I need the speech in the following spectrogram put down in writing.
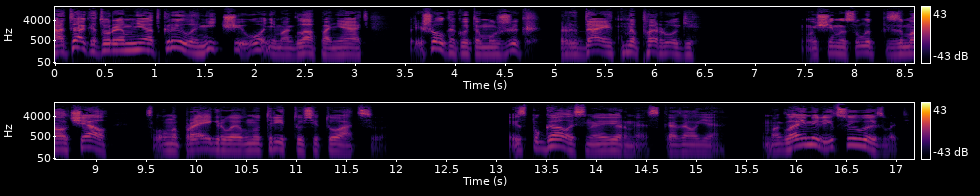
А та, которая мне открыла, ничего не могла понять. Пришел какой-то мужик, рыдает на пороге. Мужчина с улыбкой замолчал, словно проигрывая внутри ту ситуацию. «Испугалась, наверное», — сказал я. «Могла и милицию вызвать».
